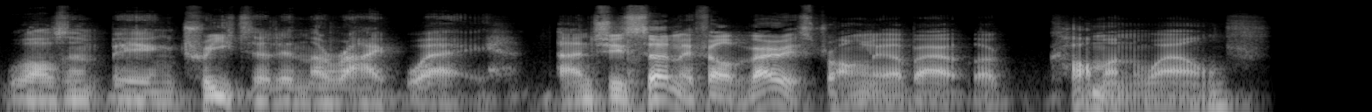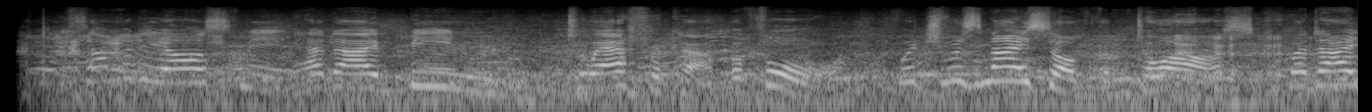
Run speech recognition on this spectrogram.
wasn't being treated in the right way. And she certainly felt very strongly about the Commonwealth. Somebody asked me, had I been to Africa before, which was nice of them to ask, but I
